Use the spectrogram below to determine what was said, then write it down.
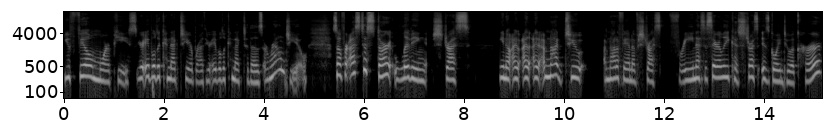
you feel more peace. You're able to connect to your breath, you're able to connect to those around you. So, for us to start living stress you know, I, I I'm not too I'm not a fan of stress free necessarily because stress is going to occur.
